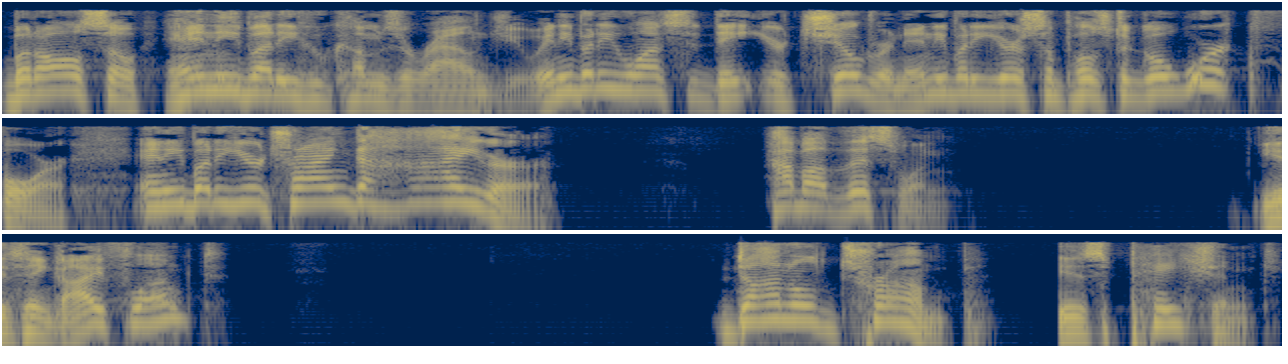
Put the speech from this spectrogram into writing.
but also anybody who comes around you. Anybody who wants to date your children, anybody you're supposed to go work for, anybody you're trying to hire. How about this one? You think I flunked? Donald Trump is patient.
